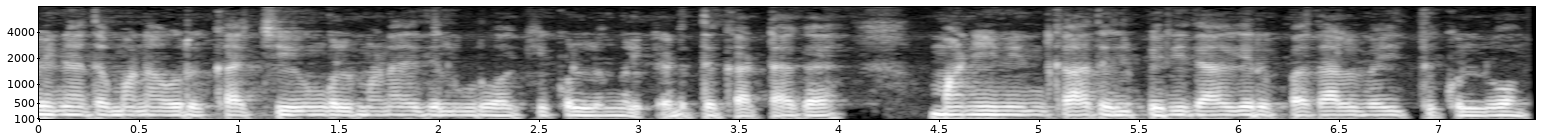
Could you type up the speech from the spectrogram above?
வினோதமான ஒரு காட்சியை உங்கள் மனதில் உருவாக்கி கொள்ளுங்கள். எடுத்துக்காட்டாக மணியின் காதில் பெரிதாக இருப்பதால் வைத்துக் கொள்வோம்.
